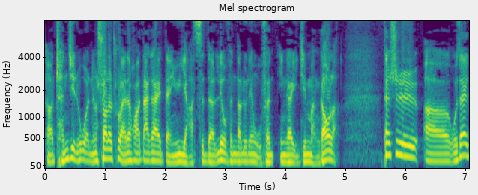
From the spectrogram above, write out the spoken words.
啊成绩如果能刷得出来的话，大概等于雅思的六分到六点五分，应该已经蛮高了。但是，呃，我在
